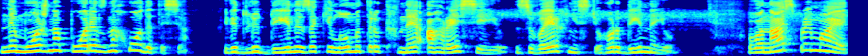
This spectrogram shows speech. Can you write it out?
Не можна поряд знаходитися. Від людини за кілометр тхне агресією, зверхністю, гординею. Вона сприймає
